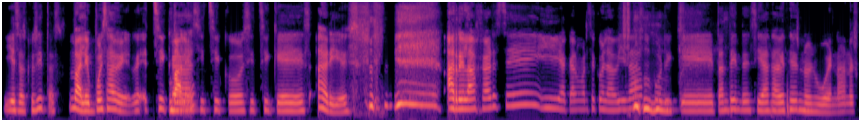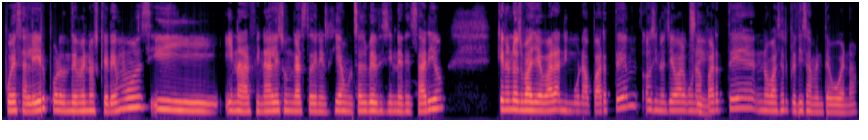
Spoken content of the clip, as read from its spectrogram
y, esas cositas. Vale, pues a ver, eh, chicas y chicos y chiques Aries, a relajarse y a calmarse con la vida porque tanta intensidad a veces no es buena, nos puede salir por donde menos queremos y, y nada, al final es un gasto de energía muchas veces innecesario que no nos va a llevar a ninguna parte o si nos lleva a alguna parte no va a ser precisamente buena.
